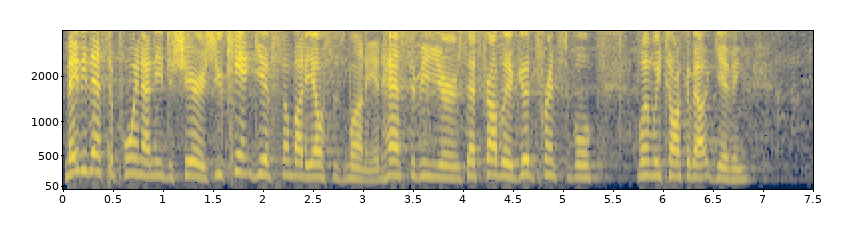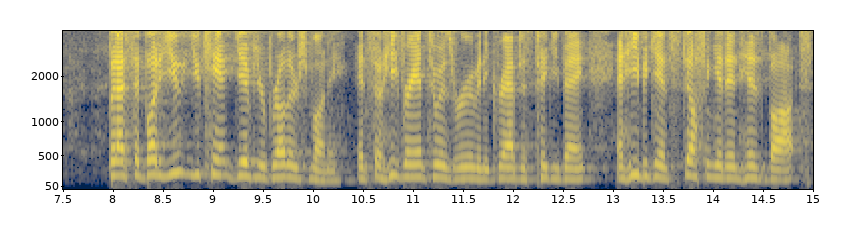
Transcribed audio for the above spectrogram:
maybe that's a point I need to share is you can't give somebody else's money. It has to be yours. That's probably a good principle when we talk about giving. But I said, buddy, you, you can't give your brother's money. And so he ran to his room and he grabbed his piggy bank and he began stuffing it in his box.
